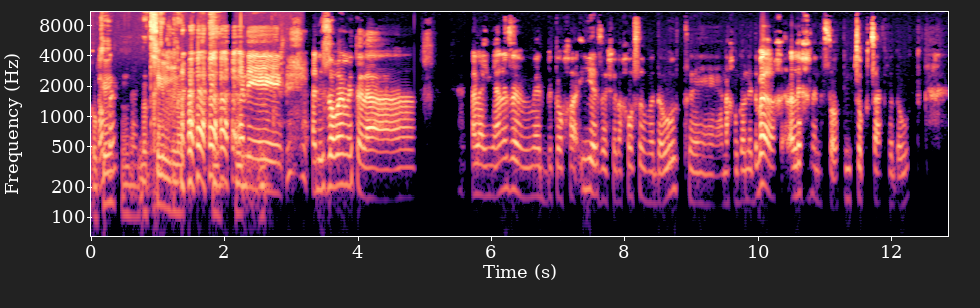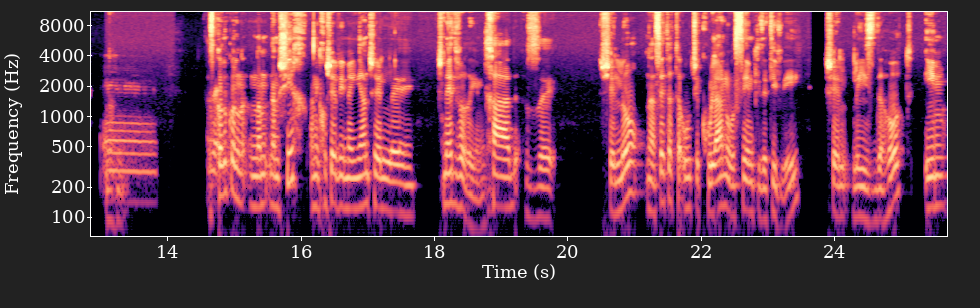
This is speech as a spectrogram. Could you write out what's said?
אוקיי? אוקיי. נתחיל. אני זורמת על העניין הזה, באמת בתוך האי הזה של החוסר ודאות, אה, אנחנו גם נדבר על איך לנסות למצוא קצת ודאות. אה, אז קודם כל נמשיך, אני חושב, עם העניין של אה, שני דברים. אחד, זה שלא נעשה את הטעות שכולנו עושים, כי זה טבעי, של להזדהות עם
